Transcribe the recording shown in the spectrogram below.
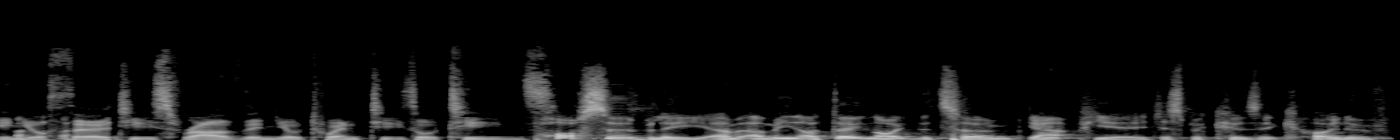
in your 30s rather than your 20s or teens. Possibly. I mean, I don't like the term gap year just because it kind of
